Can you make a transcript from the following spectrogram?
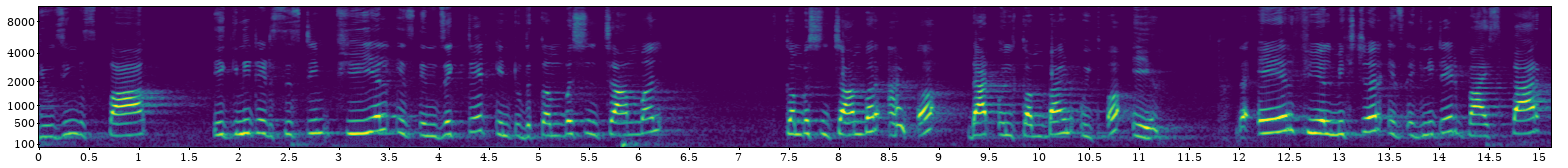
using the spark ignited system fuel is injected into the combustion chamber combustion chamber and a that will combine with a air. The air fuel mixture is ignited by spark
